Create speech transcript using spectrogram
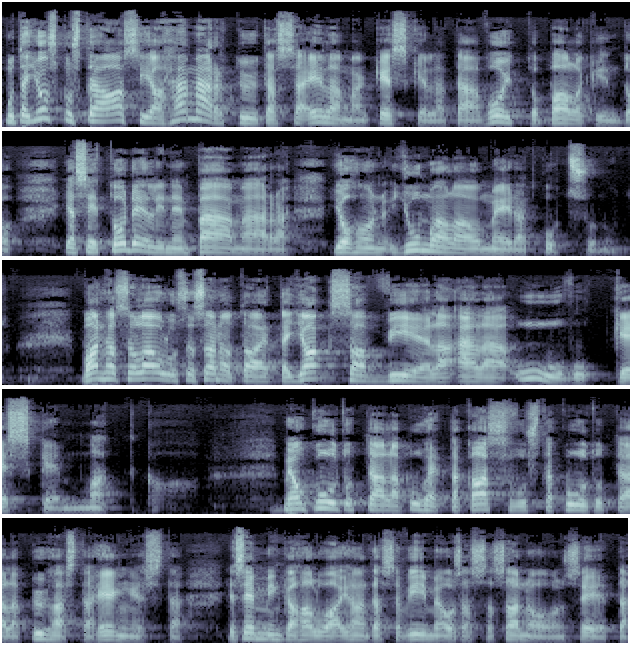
Mutta joskus tämä asia hämärtyy tässä elämän keskellä, tämä voittopalkinto ja se todellinen päämäärä, johon Jumala on meidät kutsunut. Vanhassa laulussa sanotaan, että jaksa vielä, älä uuvu kesken. Me on kuultu täällä puhetta kasvusta, kuultu täällä pyhästä hengestä. Ja sen, minkä haluaa ihan tässä viime osassa sanoa, on se, että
